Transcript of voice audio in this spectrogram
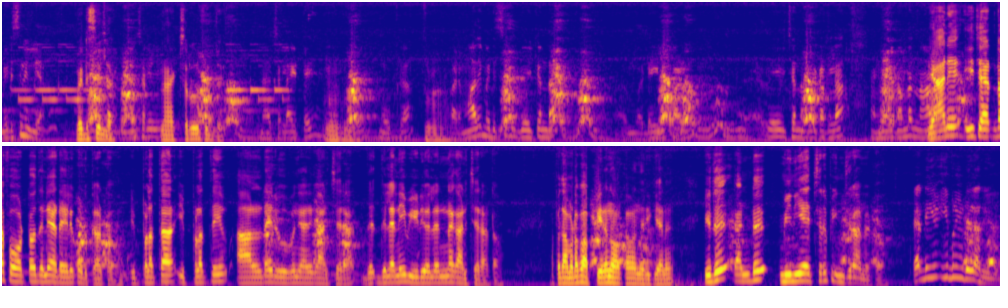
മെഡിസിൻ ഇല്ല. മെഡിസിൻ ഇല്ല. നാച്ചുറൽ നാച്ചുറൽ ഫുഡ് നാച്ചുറലായിട്ട് നോക്കുക. പരമാവധി മെഡിസിൻ ഉപയോഗിക്കേണ്ട. ഡെയിലി പഴം വേവിച്ച കടല ഞാൻ ഈ ചേട്ടന്റെ ഫോട്ടോ ഇതിന്റെ ഇടയിൽ കൊടുക്കാട്ടോ ഇപ്പോഴത്തെ ഇപ്പോഴത്തെ ആളുടെ രൂപം ഞാൻ കാണിച്ചു തരാം. ഇതിൽ തന്നെ ഈ വീഡിയോയിൽ തന്നെ കാണിച്ചു തരാം കേട്ടോ അപ്പൊ നമ്മുടെ പപ്പീനെ നോക്കാൻ വന്നിരിക്കുകയാണ് ഇത് രണ്ട് മിനിയേച്ചർ പിഞ്ചറാണ് കേട്ടോ രണ്ട് ഈ- അറിയില്ലേ?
